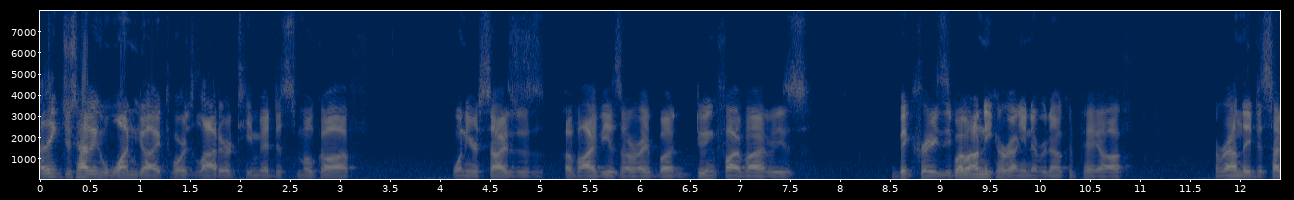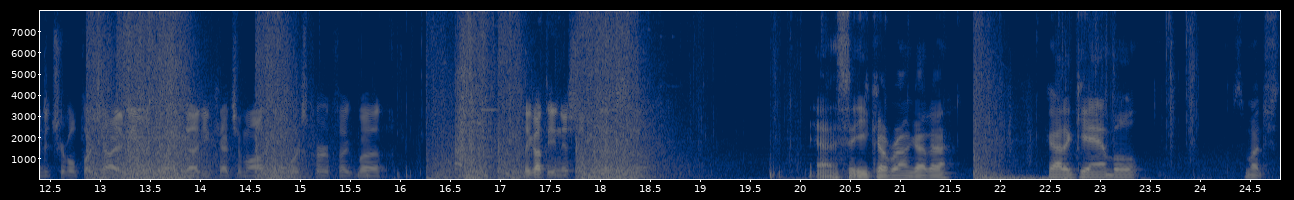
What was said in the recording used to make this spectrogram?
I think just having one guy towards ladder or team mid to smoke off one of your sizes of Ivy is alright, but doing five Ivies, a bit crazy. But on Eco round, you never know, could pay off. Around they decide to triple push Ivy or something like that, you catch them off and it works perfect, but they got the initial this, so. Yeah, an eco round. Gotta gotta gamble. So much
